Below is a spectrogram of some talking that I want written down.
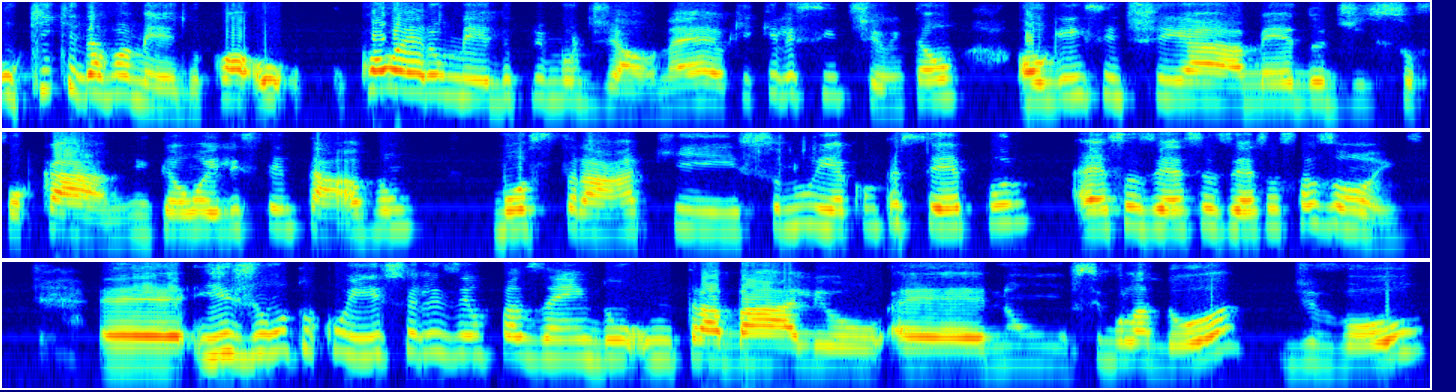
o que, que dava medo, qual, qual era o medo primordial, né? O que, que ele sentiu? Então, alguém sentia medo de sufocar, então eles tentavam mostrar que isso não ia acontecer por essas e essas e essas razões. É, e junto com isso, eles iam fazendo um trabalho é, num simulador de voo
